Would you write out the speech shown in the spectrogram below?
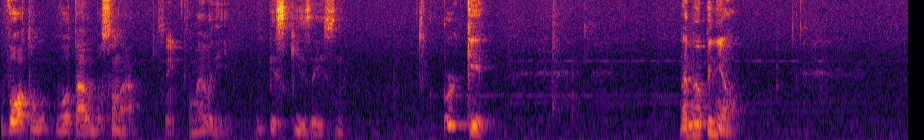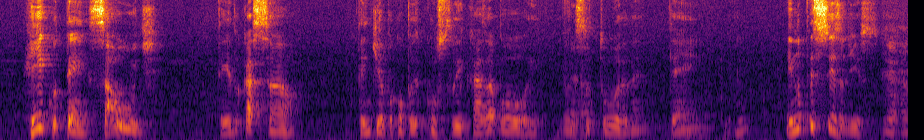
votam, votaram Bolsonaro. Sim. A maioria. Em pesquisa isso, né? Por quê? Na minha opinião, rico tem saúde, tem educação, tem dinheiro para construir casa boa, infraestrutura, né? Tem. Ele não precisa disso. Aham.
